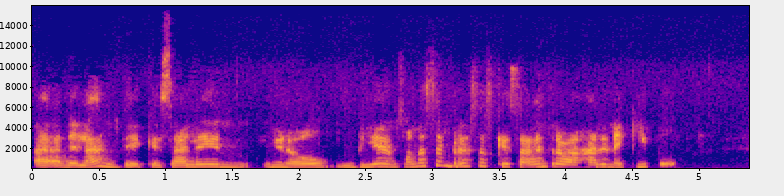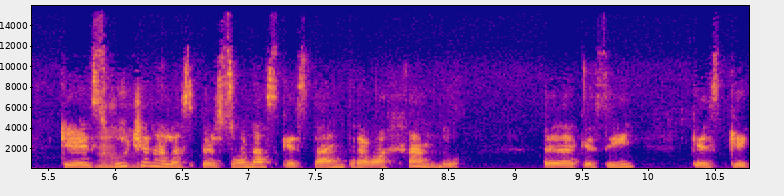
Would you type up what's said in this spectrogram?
adelante, que salen, you know, bien, son las empresas que saben trabajar en equipo, que escuchan a las personas que están trabajando, ¿verdad que sí? Que es que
